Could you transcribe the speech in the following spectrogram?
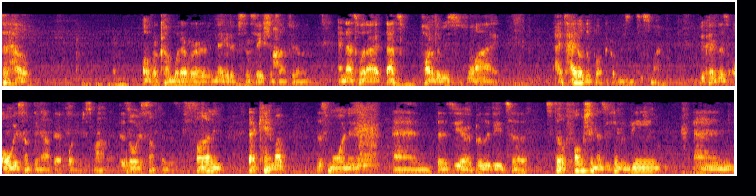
to help overcome whatever negative sensations I'm feeling, and that's what I. That's part of the reasons why I titled the book "A Reason to Smile," because there's always something out there for you to smile at. There's always something. There's the sun that came up this morning and there's your ability to still function as a human being and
